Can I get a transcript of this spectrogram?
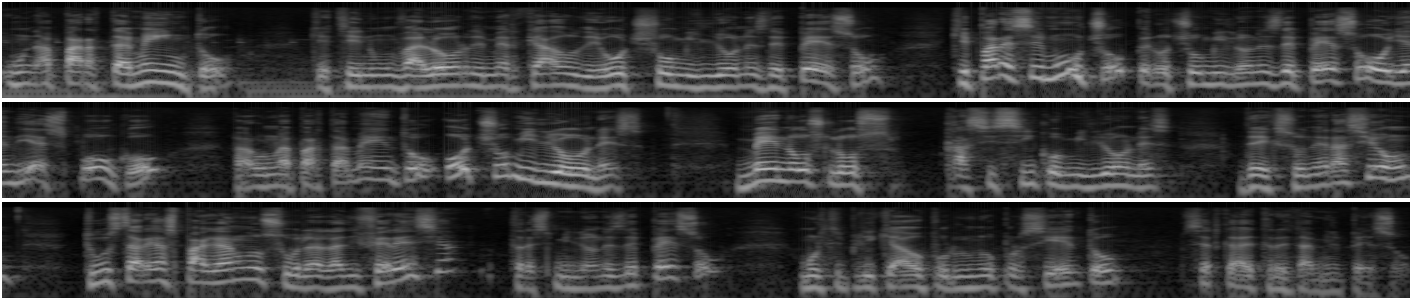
Un apartamento que tiene un valor de mercado de 8 millones de pesos, que parece mucho, pero 8 millones de pesos hoy en día es poco para un apartamento. 8 millones menos los casi 5 millones de exoneración, tú estarías pagando sobre la diferencia, 3 millones de pesos, multiplicado por 1%, cerca de 30 mil pesos.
